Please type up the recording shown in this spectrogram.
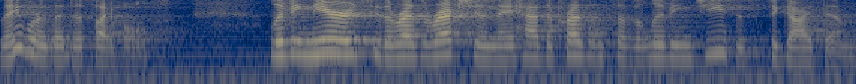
they were the disciples. Living nearer to the resurrection, they had the presence of the living Jesus to guide them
